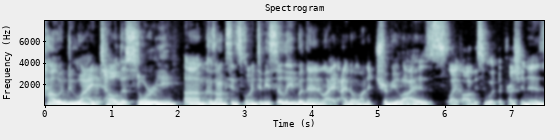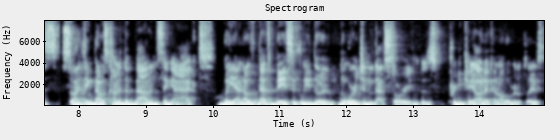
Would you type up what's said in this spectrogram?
how do i tell this story? Because um, obviously it's going to be silly but then like i don't want to trivialize like obviously what depression is. So i think that was kind of the balancing act. But yeah that was, that's basically the the origin of that story. It was pretty chaotic and all over the place.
